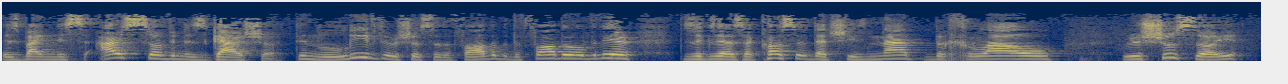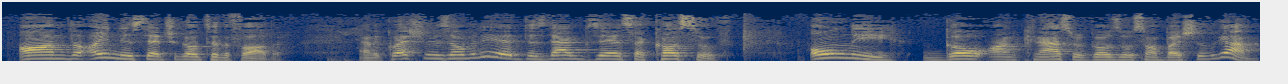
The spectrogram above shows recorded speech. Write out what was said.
is by Nisarsov and Garsha. Didn't leave the rishus of the father, but the father over there, a kosev that she's not bechlal rishusoi on the oinis that should go to the father. And the question is over there, does that gzeres hakosuf only go on knas or goes also on baishav gam?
